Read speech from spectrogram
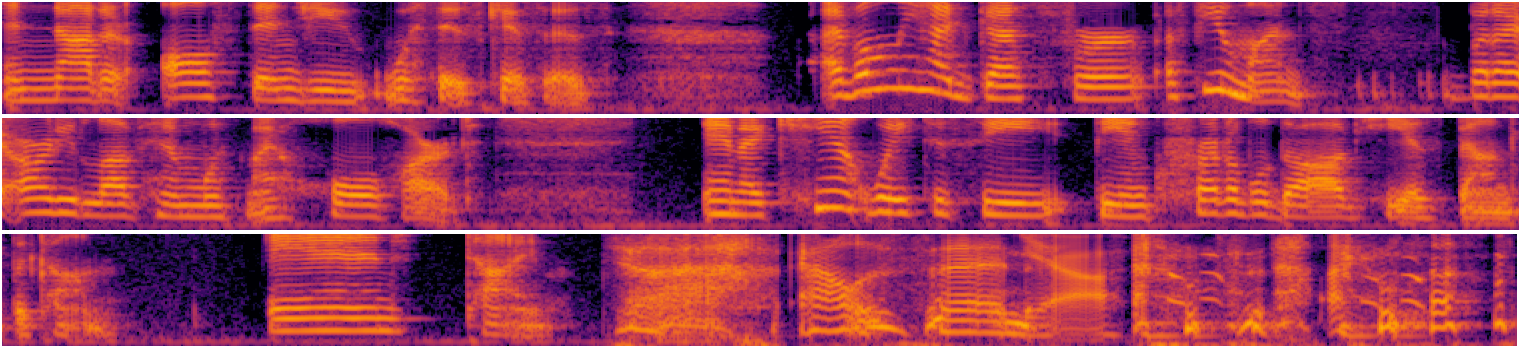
and not at all stingy with his kisses. I've only had Gus for a few months, but I already love him with my whole heart. And I can't wait to see the incredible dog he is bound to become. And time. Ah, Allison. Yeah. Allison, I love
